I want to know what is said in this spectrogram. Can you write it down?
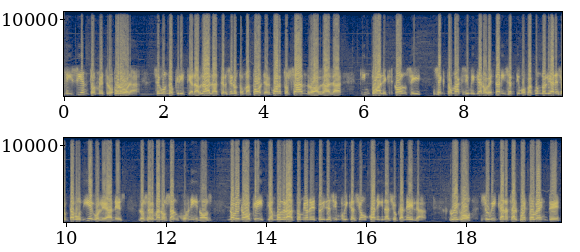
600 metros por hora. Segundo Cristian Abdala, tercero Tomás Poner, cuarto Sandro Abdala, quinto Alex Consi, sexto Maximiliano Bestani, séptimo Facundo Leanes, octavo Diego Leanes, los hermanos sanjuaninos, noveno Cristian Bodrato, Mioneto. Y décimo ubicación Juan Ignacio Canela. Luego se ubican hasta el puesto 20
